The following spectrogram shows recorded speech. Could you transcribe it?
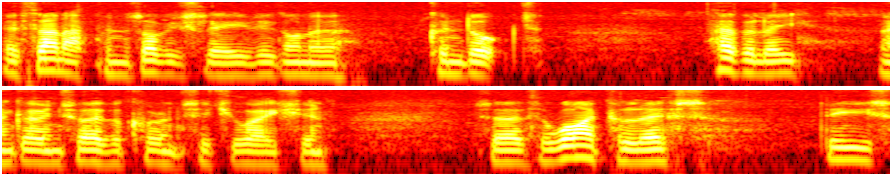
If that happens obviously they're going to conduct heavily and go into overcurrent situation. So if the wiper lifts these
